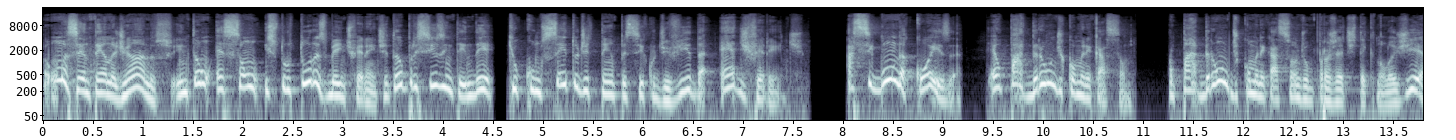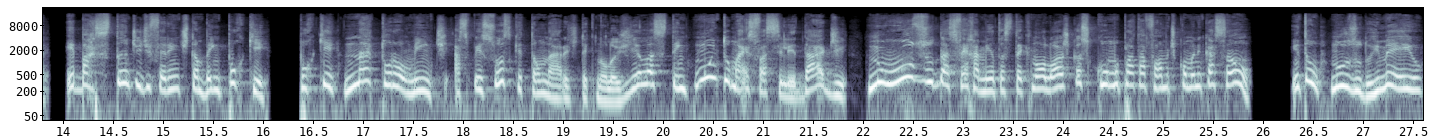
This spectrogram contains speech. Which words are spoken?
uma centena de anos. Então, é, são estruturas bem diferentes. Então, eu preciso entender que o conceito de tempo e ciclo de vida é diferente. A segunda coisa é o padrão de comunicação. O padrão de comunicação de um projeto de tecnologia é bastante diferente também. Por quê? Porque, naturalmente, as pessoas que estão na área de tecnologia, elas têm muito mais facilidade no uso das ferramentas tecnológicas como plataforma de comunicação. Então, no uso do e-mail,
